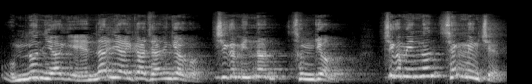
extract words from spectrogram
없는 이야기, 옛날 이야기까지 하는 게 아니고 지금 있는 성경, 지금 있는 생명체,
